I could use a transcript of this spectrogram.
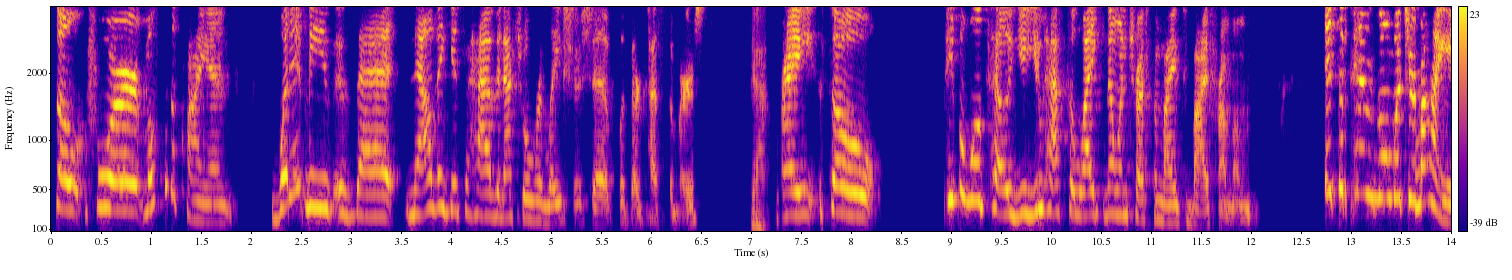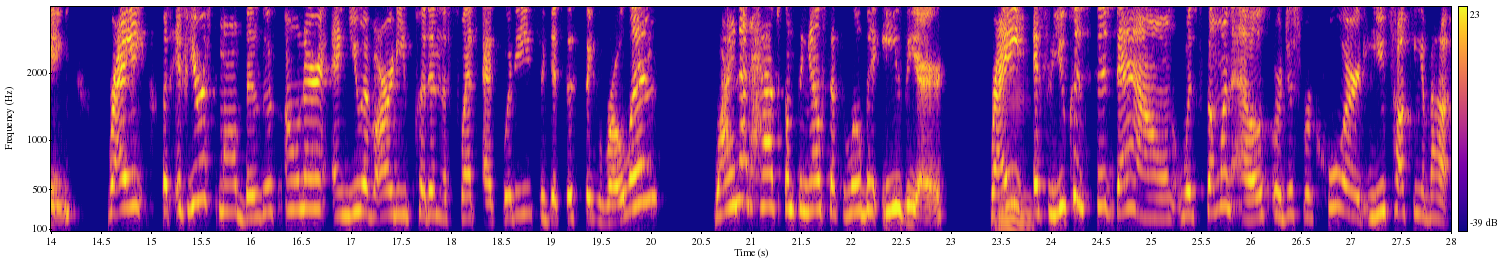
So for most of the clients what it means is that now they get to have an actual relationship with their customers. Yeah. Right? So people will tell you you have to like know and trust somebody to buy from them it depends on what you're buying right? But if you're a small business owner and you have already put in the sweat equity to get this thing rolling, why not have something else that's a little bit easier? Right? Mm. If you could sit down with someone else or just record you talking about,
